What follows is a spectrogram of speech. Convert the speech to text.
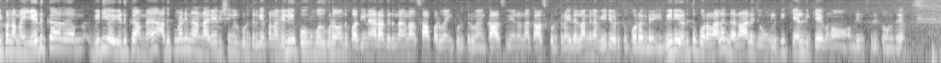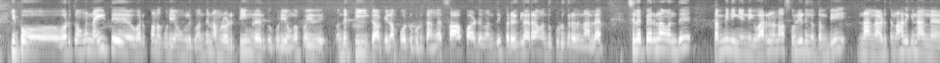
இப்போ நம்ம எடுக்காத வீடியோ எடுக்காம அதுக்கு முன்னாடி நான் நிறைய விஷயங்கள் கொடுத்துருக்கேன். இப்போ நான் வெளியே போகும்போது கூட வந்து பார்த்தீங்கன்னா யாராவது இருந்தாங்கன்னா சாப்பாடு வாங்கி கொடுத்துருவேன். காசு வேணும்னா காசு கொடுத்துருவேன். இது எல்லாமே நான் வீடியோ எடுத்து போகிறது கிடையாது. வீடியோ எடுத்து போகிறனால இந்த நாலேஜ் உங்களுக்கு கேள்வி கேட்கணும் அப்படின்னு சொல்லி தோணுது. இப்போ ஒருத்தவங்க நைட்டு ஒர்க் பண்ணக்கூடியவங்களுக்கு வந்து நம்மளோட டீமில் இருக்கக்கூடியவங்க போய் வந்து டீ காஃபிலாம் போட்டு கொடுத்தாங்க. சாப்பாடு வந்து இப்போ ரெகுலராக வந்து கொடுக்கறதுனால சில பேர்லாம் வந்து தம்பி நீங்கள் இன்னைக்கு வரலன்னா சொல்லிடுங்க தம்பி. நாங்கள் அடுத்த நாளைக்கு நாங்கள்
